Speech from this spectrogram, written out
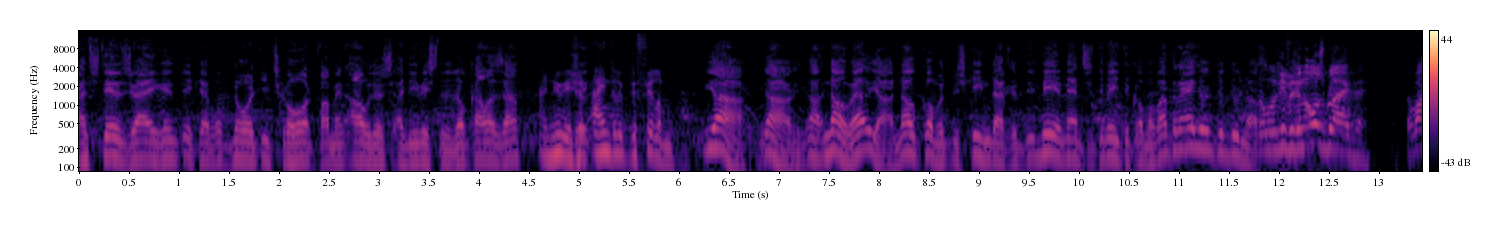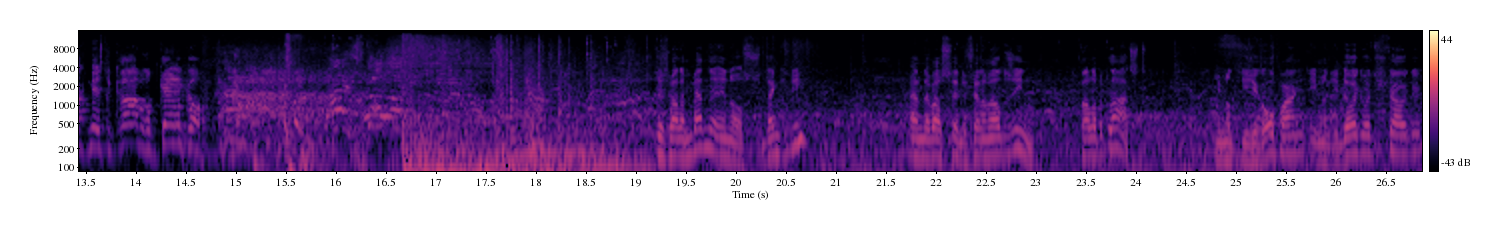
En stilzwijgend. Ik heb ook nooit iets gehoord van mijn ouders. En die wisten het ook alles af. En nu is er eindelijk de film. Ja, ja nou, nou, wel ja. Nou komt het misschien dat er meer mensen te weten komen wat er eigenlijk te doen was. We zullen liever in Os blijven. Dan wacht meester Kramer op Kerkhof. Hey, stop! Het is wel een bende in Os, denk ik niet? En dat was in de film wel te zien. Vooral op het laatst. Iemand die zich ophangt, iemand die dood wordt geschoten.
